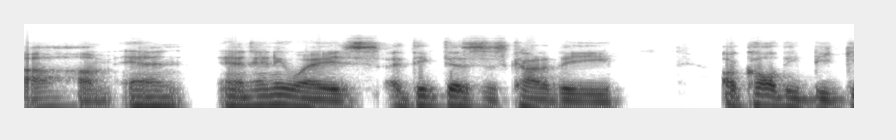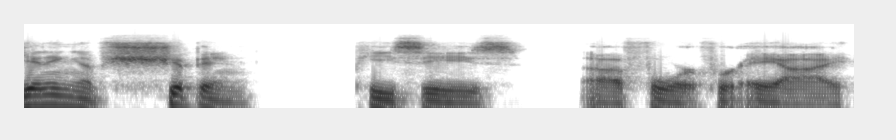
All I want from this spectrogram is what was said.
Um, and and anyways, I think this is kind of the I'll call the beginning of shipping PCs uh, for for AI.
